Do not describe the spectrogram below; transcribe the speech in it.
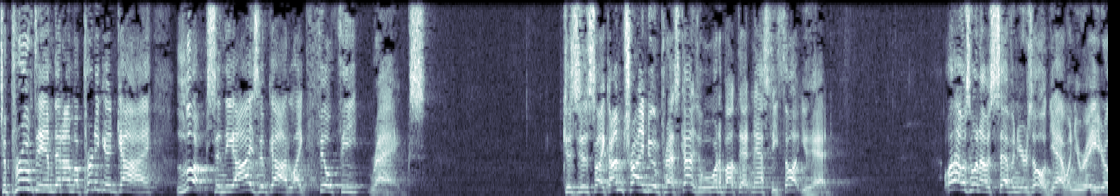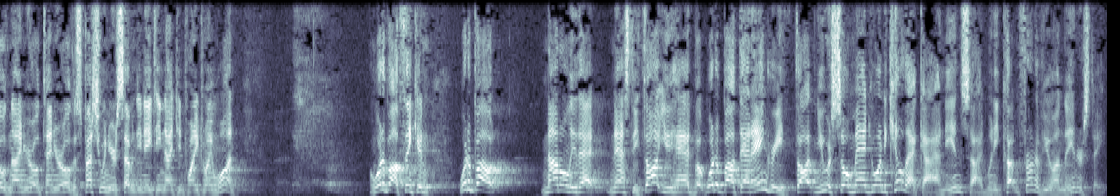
to prove to him that I'm a pretty good guy looks in the eyes of God like filthy rags. Because it's like, I'm trying to impress God. Well, what about that nasty thought you had? Well, that was when I was seven years old. Yeah, when you were eight year old, nine year old, 10 year old, especially when you're 17, 18, 19, 20, 21. What about thinking, what about not only that nasty thought you had, but what about that angry thought and you were so mad you wanted to kill that guy on the inside when he cut in front of you on the interstate?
